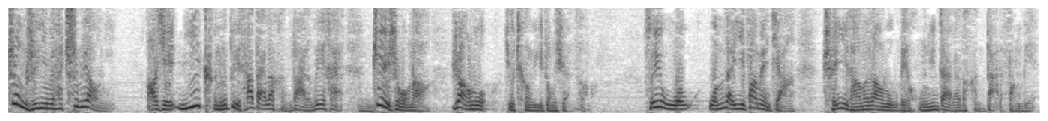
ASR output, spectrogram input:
正是因为他吃不掉你。而且你可能对他带来很大的危害，这时候呢，让路就成为一种选择了。所以我我们在一方面讲，陈济棠的让路给红军带来了很大的方便，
